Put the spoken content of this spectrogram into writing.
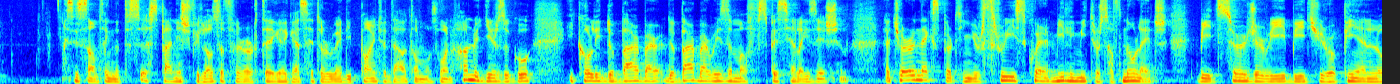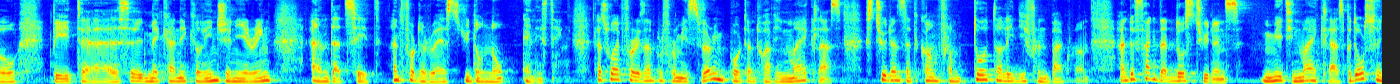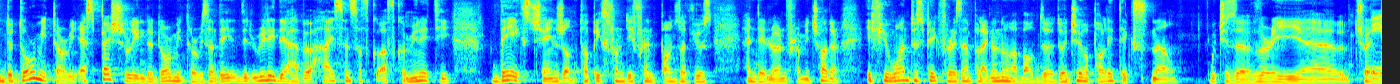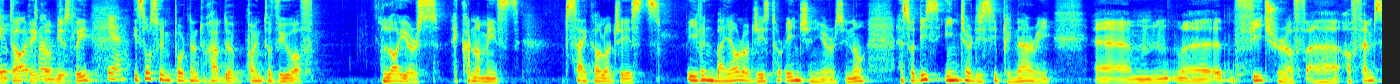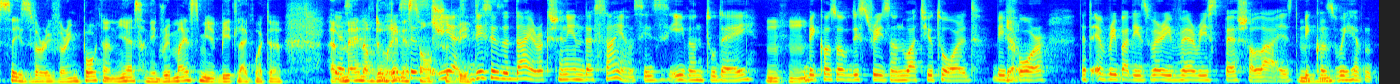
this is something that the Spanish philosopher Ortega y Gasset already pointed out almost 100 years ago. He called it the, barbar- the barbarism of specialization. That you're an expert in your three square millimeters of knowledge, be it surgery, be it European law, be it uh, mechanical engineering, and that's it. And for the rest, you don't know anything. That's why, for example, for me, it's very important to have in my class students that come from totally different backgrounds. And the fact that those students meet in my class, but also in the dormitory, especially in the dormitories, and they, they really they have a high sense of, of community. They exchange on topics from different points of views, and they learn from each other. If you want to speak, for example, I don't know about the, the geopolitics now, which is a very uh, trendy Important. topic, obviously. Yeah. It's also important to have the point of view of lawyers, economists, psychologists, even biologists or engineers, you know. And so this interdisciplinary um, uh, feature of, uh, of MCC is very, very important, yes. And it reminds me a bit like what a, a Yes, man of the Renaissance is, should yes, be. this is the direction in the sciences even today, Mm-hmm. because of this reason what you told before that everybody is very very specialized because we have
